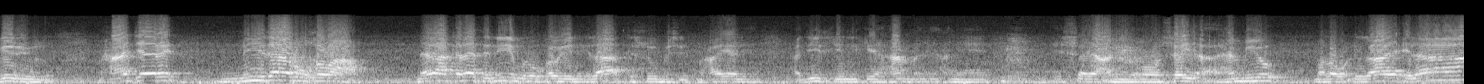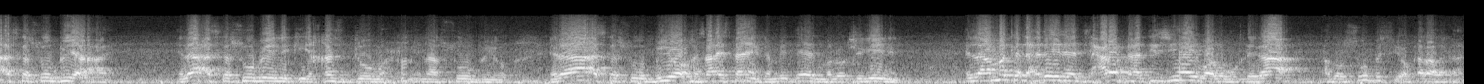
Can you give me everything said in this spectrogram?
غير يوزو محاجري نيدا روخوا ميلا كلاتا نيم روخوين إلا تكسوب بسيط. محايا حديث كينيكي هم يعني يعني أو سيء هميو ملو لغاية إلا أسكسوبية إلا أسكسوبية نكي قصدو وحن إلا صوبيو إلا أسكسوبيو خصائص تاني كميدين ملو لغينين إلا مكة الحديث حرم كهديسي هاي ولو لغاية هذا صوبسي وكلا لغاية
